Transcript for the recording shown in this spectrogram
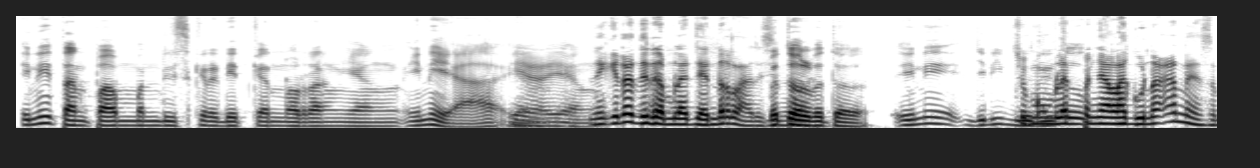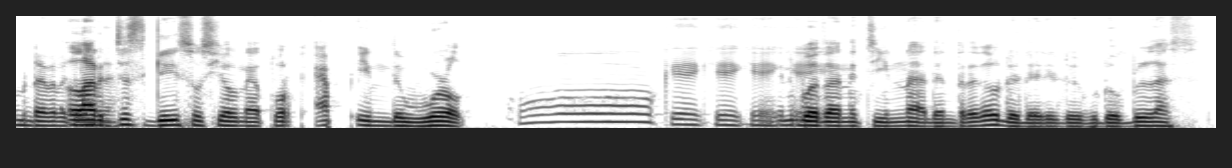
ini tanpa mendiskreditkan orang yang ini ya Iya, yang, iya. yang Ini kita tidak melihat gender lah di sini. betul betul ini jadi Cuma melihat itu penyalahgunaannya sebenarnya. largest gay social network app in the world Oh, oke oke oke. ini oke. buatannya Cina dan ternyata udah dari 2012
